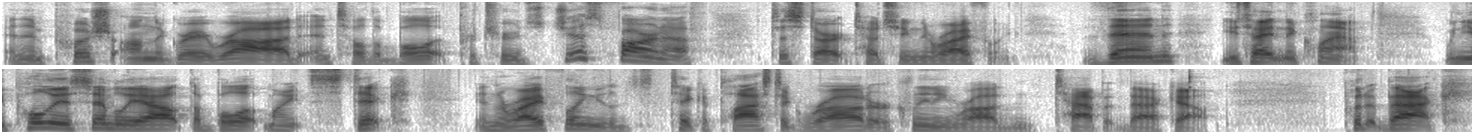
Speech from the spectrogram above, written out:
and then push on the gray rod until the bullet protrudes just far enough to start touching the rifling. Then you tighten the clamp. When you pull the assembly out, the bullet might stick in the rifling. You'll take a plastic rod or a cleaning rod and tap it back out. Put it back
